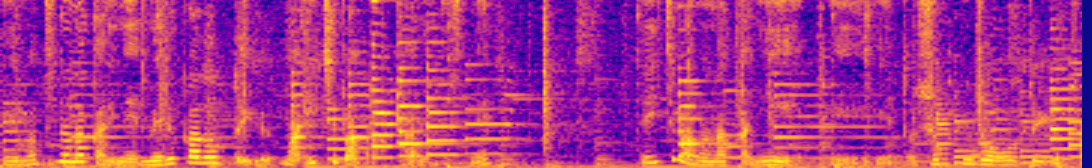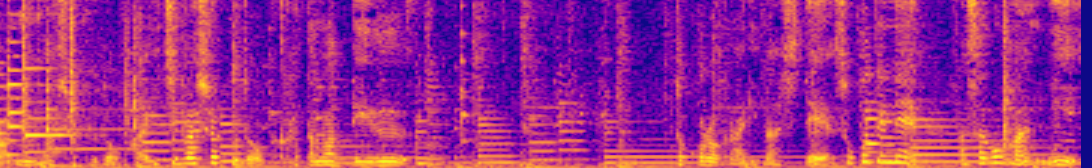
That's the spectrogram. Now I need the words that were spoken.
えー、町の中にねメルカドという、まあ、市場があるんですね。で市場の中に、えーと、食堂というか、まあ、食堂か市場食堂が固まっているところがありましてそこでね朝ごはんに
